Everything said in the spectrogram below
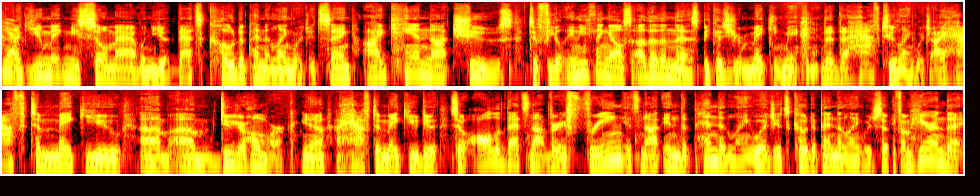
Yeah. Like you make me so mad when you, that's codependent language. It's saying I cannot choose to feel anything else other than this because you're making me. The, the have to language. I have to make you um, um, do your homework. You know, I have to make you do it. So all of that's not very freeing. It's not independent language. It's codependent language. So if I'm hearing the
